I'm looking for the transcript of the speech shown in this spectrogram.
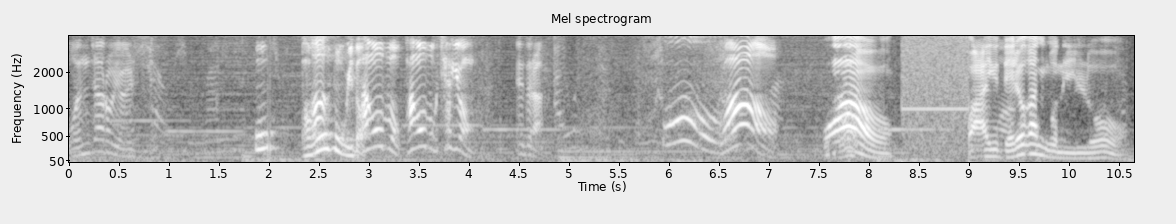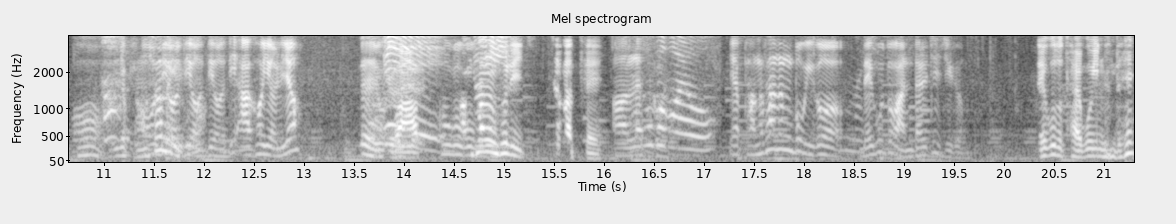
원자로 열쇠 오? 방호복이다. 방호복 방호복 착용 얘들아 오. 와우 와우 와 이거 내려가는 거네 일로 아, 이게 어디 방사능. 어디 어디 어디 아 거기 열려 네, 여기. 네. 와 go go 방사능 소리 진짜 같아 아 let's go. 야 방사능복 이거 내구도 안 달지 지금 내구도 달고 있는데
